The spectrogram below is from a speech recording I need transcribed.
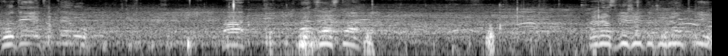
Do direito, Teu. Vai, odrzuca. Teraz bliżej do dziewiątki.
